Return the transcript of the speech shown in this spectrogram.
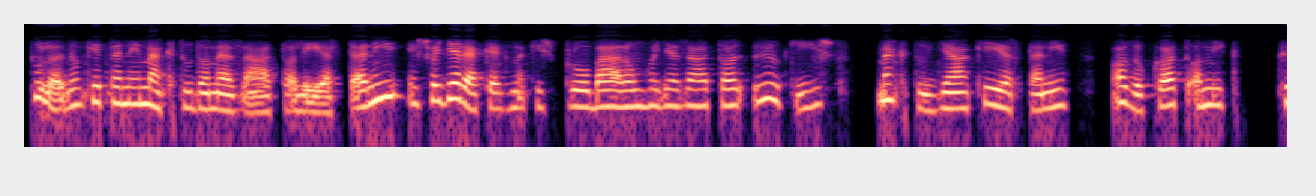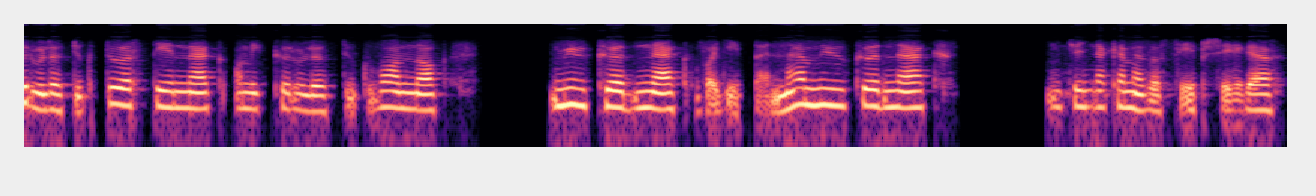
tulajdonképpen én meg tudom ezáltal érteni, és a gyerekeknek is próbálom, hogy ezáltal ők is meg tudják érteni azokat, amik körülöttük történnek, amik körülöttük vannak, működnek, vagy éppen nem működnek. Úgyhogy nekem ez a szépsége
